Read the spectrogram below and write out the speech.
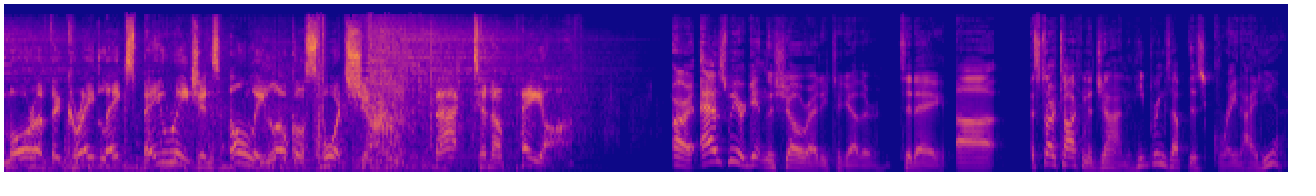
More of the Great Lakes Bay region's only local sports show. Back to the payoff. All right, as we are getting the show ready together today, uh, I start talking to John, and he brings up this great idea.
